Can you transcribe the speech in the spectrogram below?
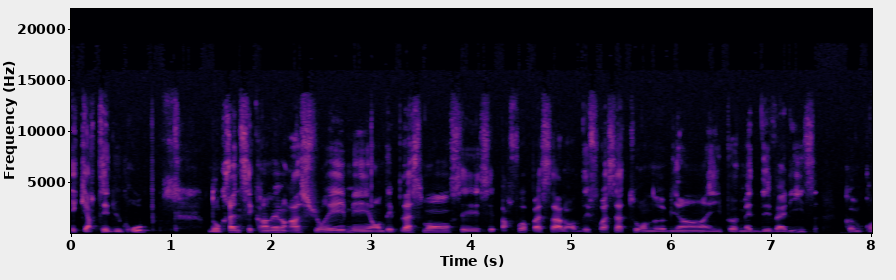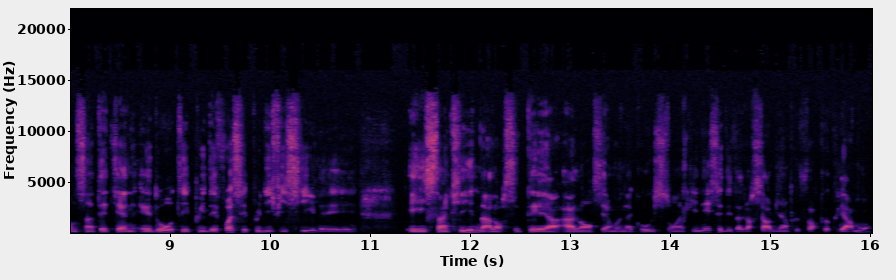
écartés du groupe. Donc Rennes s'est quand même rassuré, mais en déplacement, c'est parfois pas ça. Alors des fois, ça tourne bien et ils peuvent mettre des valises, comme contre Saint-Etienne et d'autres, et puis des fois, c'est plus difficile et ils s'inclinent. Alors c'était à Lens et à Monaco où ils se sont inclinés, c'est des adversaires bien plus forts que Clermont,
